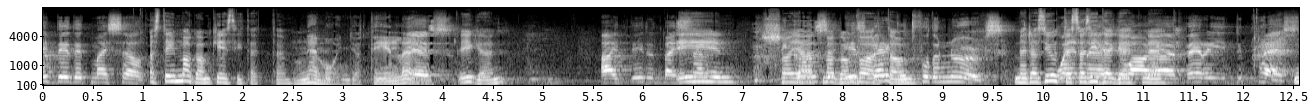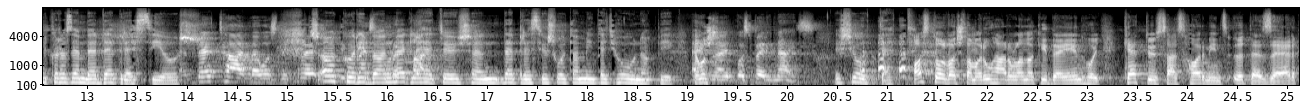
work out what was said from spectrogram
I did it myself. Azt én magam készítettem. Ne mondja, tényleg? Yes, Igen. I did it myself. Én saját magam vartam. Mert az jót tesz az uh, idegeknek. Mikor az ember depressziós. És akkoriban meglehetősen depressziós voltam, mint egy hónapig. Most- nice. És jót tett. Azt olvastam a ruháról annak idején, hogy 235 ezer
